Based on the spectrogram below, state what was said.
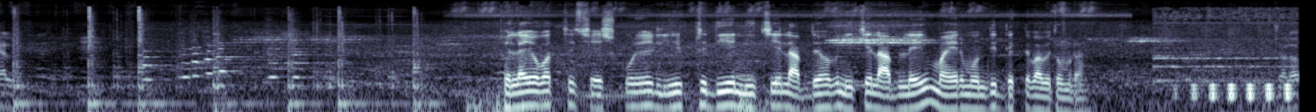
গেল। ফ্লাইওভার থেকে শেষ করে লিফট দিয়ে নিচে নামতে হবে। নিচে নামলেই মায়ের মন্দির দেখতে পাবে তোমরা। চলো।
